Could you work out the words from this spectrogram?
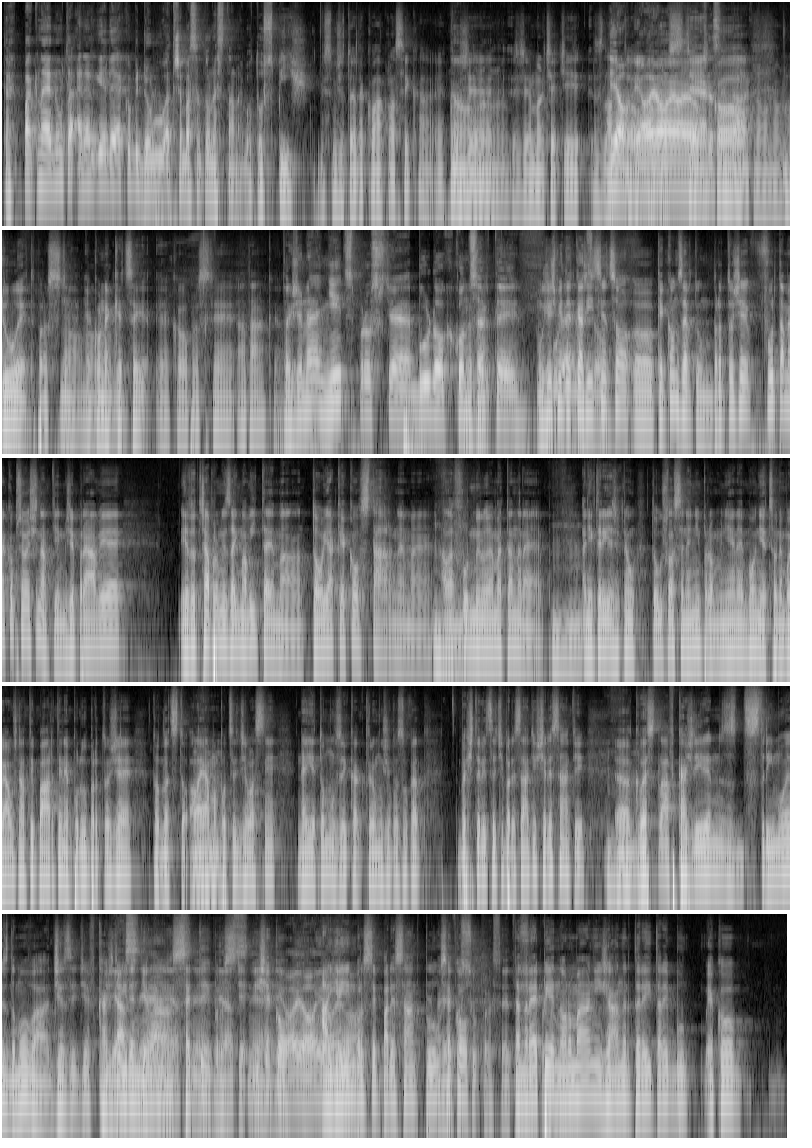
tak pak najednou ta energie jde jakoby dolů a třeba se to nestane, nebo to spíš. Myslím, že to je taková klasika, jako No, že, no, no. že mlčeti zlato Jo, jo, jo, a jo, prostě jo, jako přesně tak, no, no, no. do it prostě, No, no, jako no. nekecej, jako prostě a tak. Jo. Takže ne, nic, prostě Bulldog, koncerty. Můžeš mi teďka říct něco uh, ke koncertům, protože furt tam jako přemýšlím nad tím, že právě je to třeba pro mě zajímavý téma, to, jak jako stárneme, Mhm. mm-hmm. ale furt milujeme ten rap. Mm-hmm. A někteří řeknou, to už vlastně není pro mě, nebo něco, nebo já už na ty párty nepůjdu, protože tohle to. Ale mm-hmm. já mám pocit, že vlastně ne, je to muzika, kterou může poslouchat ve 40, 50, 60. Mm-hmm. Questlove každý den streamuje z domova, Jazzy Jeff každý Jasně, den dělá jasně, sety prostě. jasně. Víš, jako, Jo, jo, jo, a je jim jo. prostě 50 plus, je jako super, je ten rap super, je no. normální žánr, který tady bu, jako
